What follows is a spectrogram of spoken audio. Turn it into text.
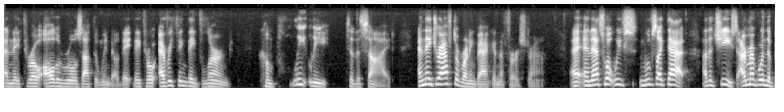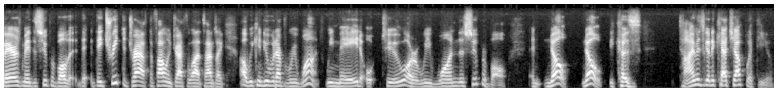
and they throw all the rules out the window. They, they throw everything they've learned completely to the side. And they draft a running back in the first round. And, and that's what we've moves like that are the Chiefs. I remember when the Bears made the Super Bowl, they, they treat the draft, the following draft, a lot of times like, oh, we can do whatever we want. We made two or we won the Super Bowl. And no, no, because time is going to catch up with you.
